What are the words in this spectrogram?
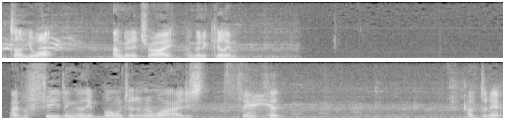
I'll tell you what, I'm to try. I'm to kill him. I have a feeling that it won't. I don't know why. I just think that I've done it.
